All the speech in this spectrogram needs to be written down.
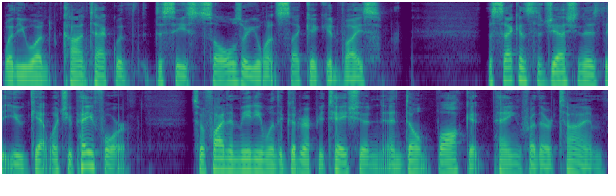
whether you want contact with deceased souls or you want psychic advice. The second suggestion is that you get what you pay for. So find a medium with a good reputation and don't balk at paying for their time.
